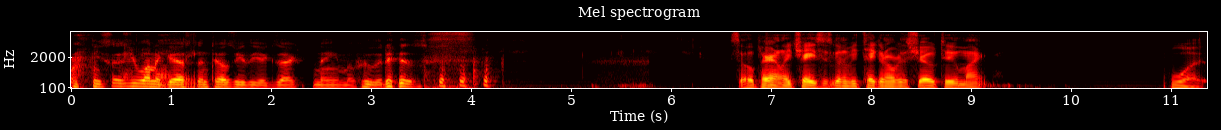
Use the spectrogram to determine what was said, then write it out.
he says you want to guess, me. then tells you the exact name of who it is. So apparently Chase is going to be taking over the show too, Mike. What?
